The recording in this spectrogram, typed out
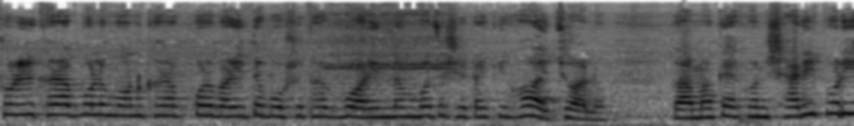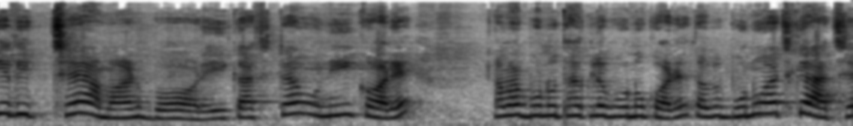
শরীর খারাপ বলে মন খারাপ করে বাড়িতে বসে থাকব, অরিন্দম বলছে সেটা কি হয়? চলো। তো আমাকে এখন শাড়ি পরিয়ে দিচ্ছে আমার বর। এই কাজটা উনিই করে। আমার বুনু থাকলে বুনু করে। তবে বুনু আজকে আছে।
